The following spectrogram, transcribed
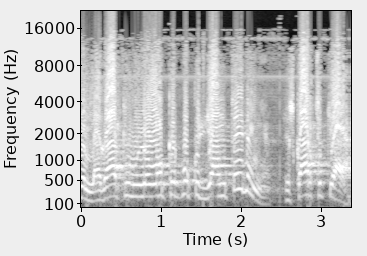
तो लगा कि उन लोगों के को कुछ जानते ही नहीं है। इसका अर्थ क्या है?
